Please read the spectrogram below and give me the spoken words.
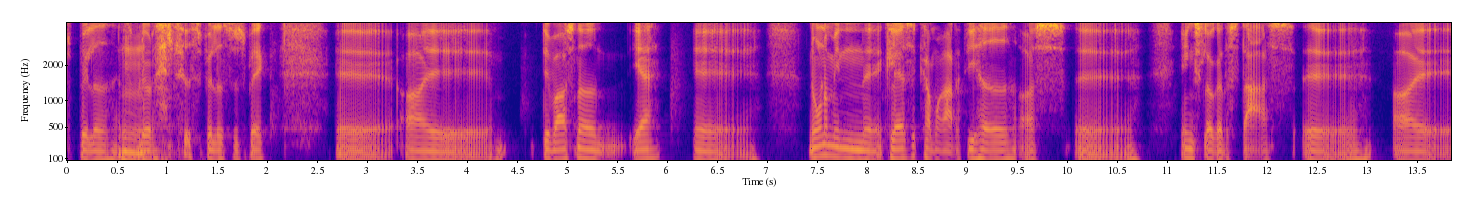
spillet, altså blev der altid spillet Suspekt. Øh, og øh, det var også noget, ja, øh, nogle af mine øh, klassekammerater, de havde også øh, Ings Look the Stars, øh, og øh,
